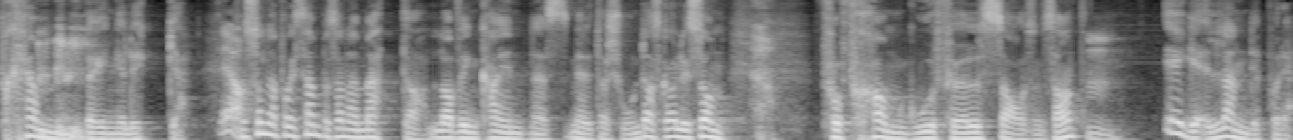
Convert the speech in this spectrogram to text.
frembringe lykke. Ja. For, sånn er for eksempel sånn metta, loving kindness-meditasjon. Da skal du liksom få fram gode følelser og sånn. sant? Mm. Jeg er elendig på det.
